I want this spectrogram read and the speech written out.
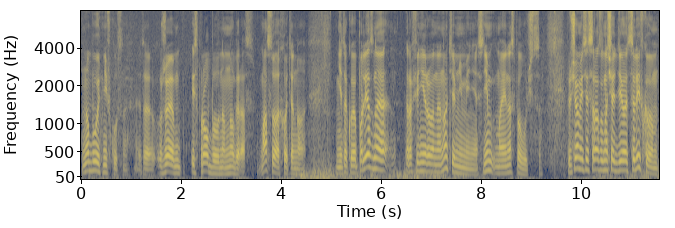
но будет невкусно. Это уже испробовано много раз. Масло, хоть оно не такое полезное, рафинированное, но тем не менее, с ним майонез получится. Причем, если сразу начать делать с оливковым,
